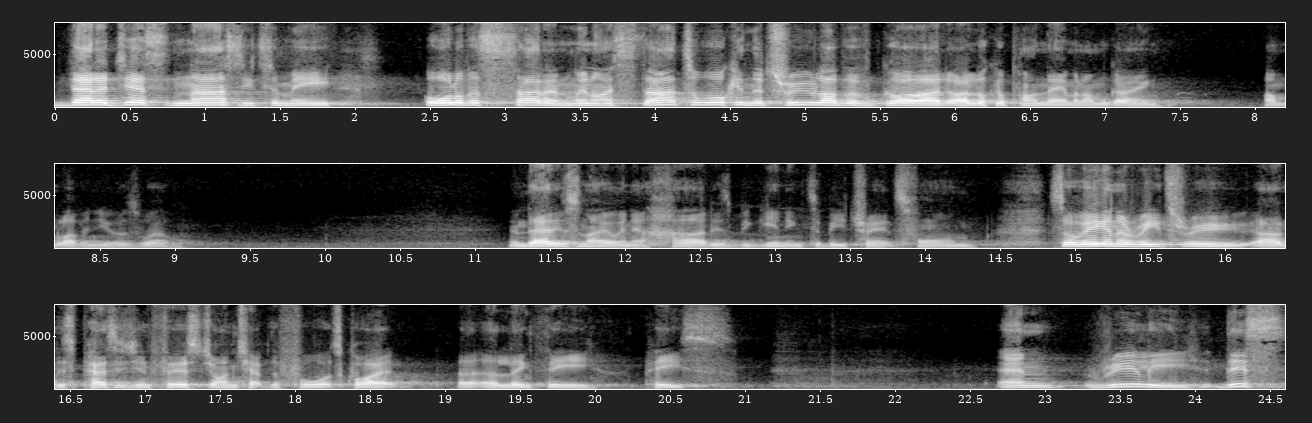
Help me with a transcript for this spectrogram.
that are just nasty to me. All of a sudden, when I start to walk in the true love of God, I look upon them and I'm going, I'm loving you as well. And that is knowing our heart is beginning to be transformed. So we're going to read through uh, this passage in 1 John chapter 4. It's quite a, a lengthy piece. And really, this,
